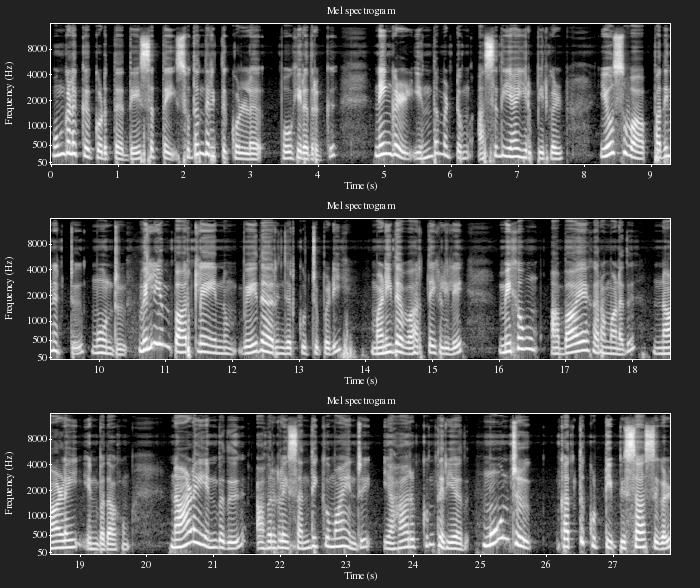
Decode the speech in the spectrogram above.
உங்களுக்கு கொடுத்த தேசத்தை சுதந்திரித்து கொள்ள போகிறதற்கு நீங்கள் எந்த மட்டும் அசதியாய் இருப்பீர்கள்? யோசுவா பதினெட்டு மூன்று. வில்லியம் பார்க்லே என்னும் வேத அறிஞர் கூற்றுப்படி மனித வார்த்தைகளிலே மிகவும் அபாயகரமானது நாளை என்பதாகும். நாளை என்பது அவர்களை சந்திக்குமா என்று யாருக்கும் தெரியாது. மூன்று கத்துக்குட்டி பிசாசுகள்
